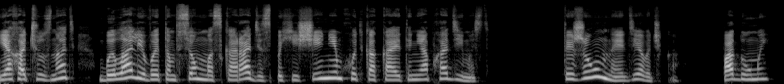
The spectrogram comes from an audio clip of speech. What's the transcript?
Я хочу знать, была ли в этом всем маскараде с похищением хоть какая-то необходимость. Ты же умная девочка. Подумай».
